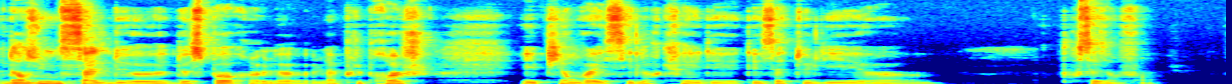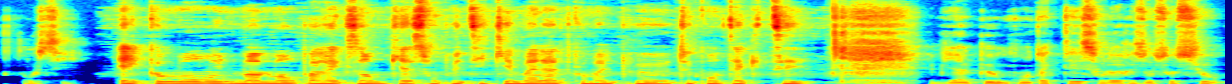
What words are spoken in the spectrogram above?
dans une salle de, de sport la plus proche. Et puis on va essayer de leur créer des, des ateliers pour ces enfants aussi. Et comment une maman, par exemple, qui a son petit qui est malade, comment elle peut te contacter? Eh bien, elle peut me contacter sur les réseaux sociaux.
